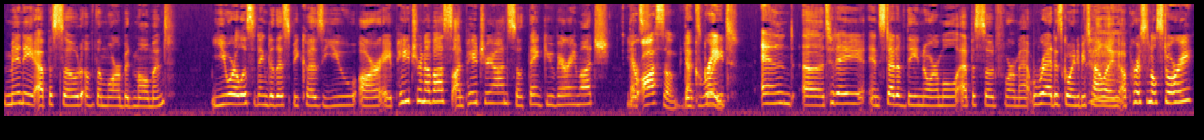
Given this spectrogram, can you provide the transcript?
mini episode of The Morbid Moment. You are listening to this because you are a patron of us on Patreon, so thank you very much. You're That's- awesome. You're That's great. great. And uh, today, instead of the normal episode format, Red is going to be telling a personal story.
